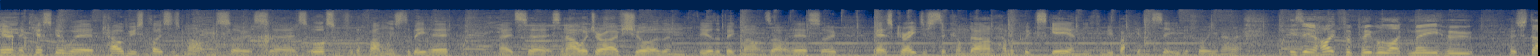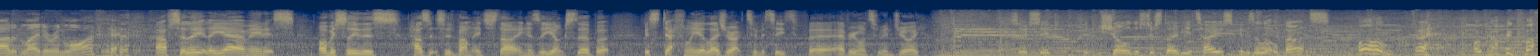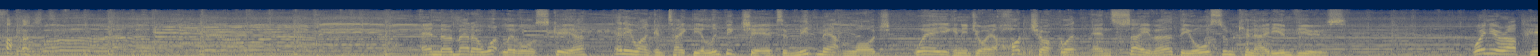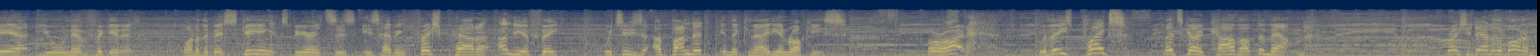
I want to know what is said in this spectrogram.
Here at Nakiska, we're Calgary's closest mountain, so it's, uh, it's awesome for the families to be here. Uh, it's, uh, it's an hour drive shorter than the other big mountains out here, so yeah, it's great just to come down, have a quick ski, and you can be back in the city before you know it. Is there hope for people like me who have started later in life? Absolutely, yeah. I mean, it's obviously there's has its advantage starting as a youngster, but it's definitely a leisure activity for everyone to enjoy. So see if you can keep your shoulders just over your toes, give us a little bounce. Oh, oh, oh I'm going fast. And no matter what level of skier, anyone can take the Olympic chair to Mid Mountain Lodge, where you can enjoy a hot chocolate and savour the awesome Canadian views. When you're up here, you will never forget it. One of the best skiing experiences is having fresh powder under your feet, which is abundant in the Canadian Rockies. All right, with these planks, let's go carve up the mountain. Race you down to the bottom.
